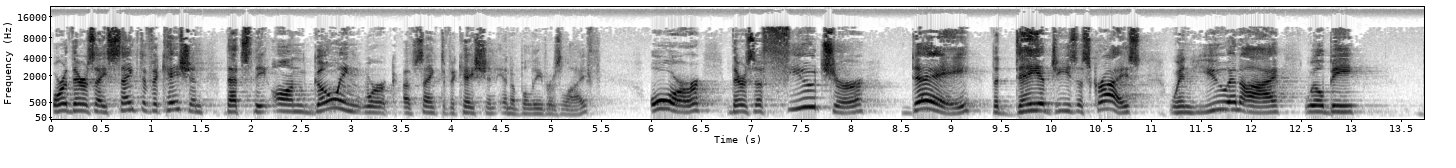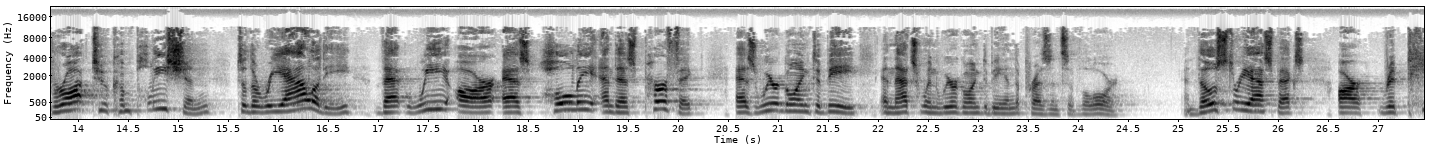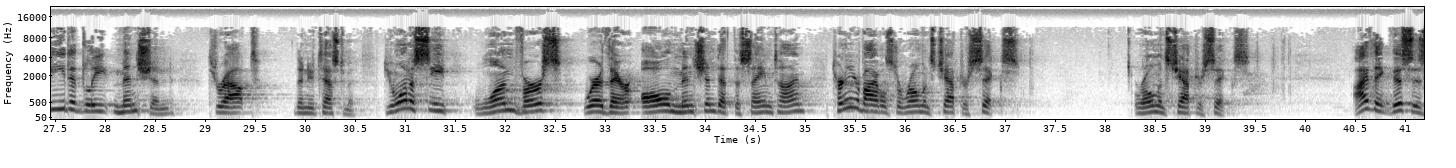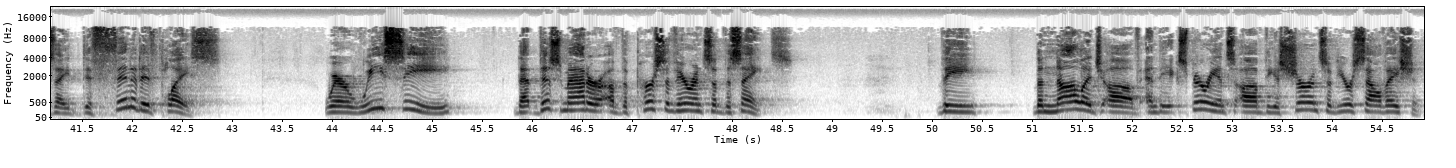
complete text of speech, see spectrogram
or there's a sanctification that's the ongoing work of sanctification in a believer's life, or there's a future day, the day of Jesus Christ, when you and I will be brought to completion to the reality that we are as holy and as perfect as we're going to be, and that's when we're going to be in the presence of the Lord. And those three aspects are repeatedly mentioned throughout the New Testament. Do you want to see one verse where they're all mentioned at the same time? Turn in your Bibles to Romans chapter 6. Romans chapter 6. I think this is a definitive place where we see that this matter of the perseverance of the saints, the, the knowledge of and the experience of the assurance of your salvation,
